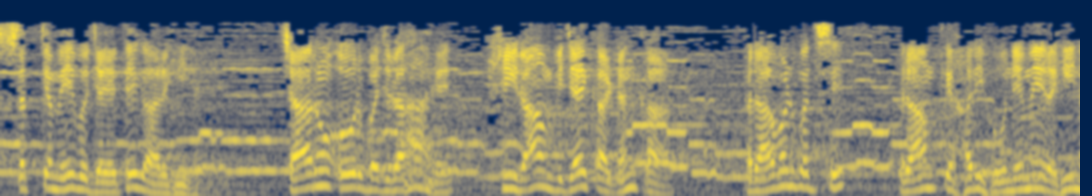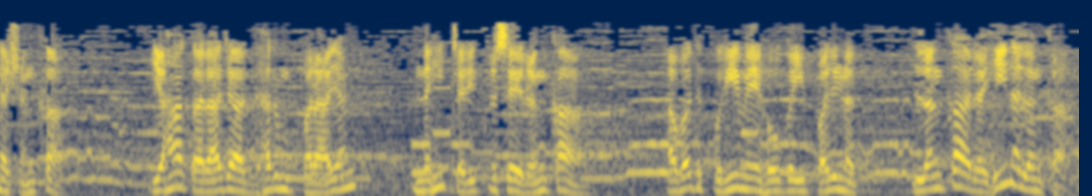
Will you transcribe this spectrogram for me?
सत्यमेव जयते गा रही है। चारों ओर बज रहा है श्री राम विजय का डंका। रावण वध से राम के हरि होने में रही न शंका। यहाँ का राजा धर्म परायण, नहीं चरित्र से रंका। अवधपुरी में हो गई परिणत, लंका रही न लंका।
